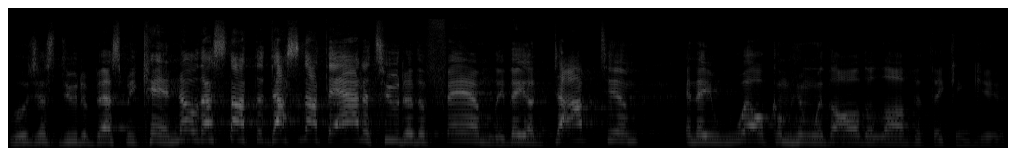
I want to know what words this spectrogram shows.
We'll just do the best we can. No, that's not the, that's not the attitude of the family. They adopt him and they welcome him with all the love that they can give.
